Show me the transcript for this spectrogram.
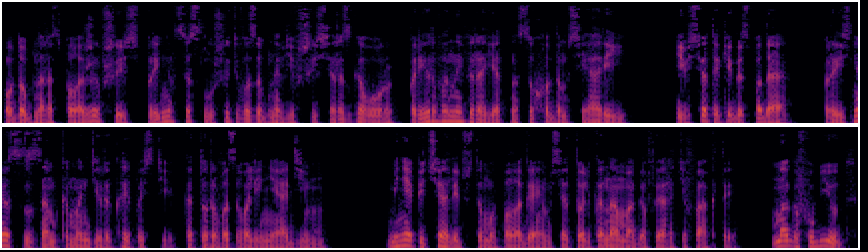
Удобно расположившись, принялся слушать возобновившийся разговор, прерванный, вероятно, с уходом Сиарий. «И все-таки, господа», — произнес замкомандира крепости, которого звали Неодим, — «меня печалит, что мы полагаемся только на магов и артефакты. Магов убьют,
